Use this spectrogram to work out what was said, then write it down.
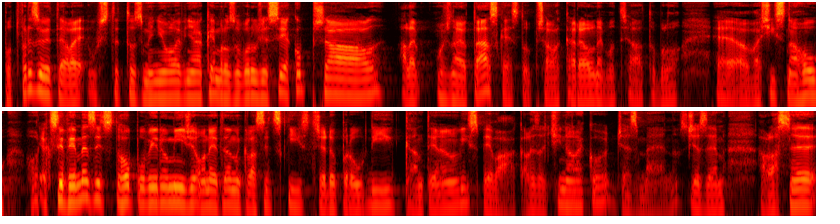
potvrzujete, ale už jste to zmiňovali v nějakém rozhovoru, že si jako přál, ale možná je otázka, jestli to přál Karel, nebo třeba to bylo eh, vaší snahou, jak si vymezit z toho povědomí, že on je ten klasický středoproudý kantinenový zpěvák, ale začínal jako jazzman, s jazzem a vlastně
